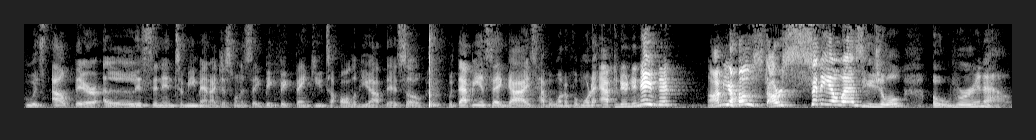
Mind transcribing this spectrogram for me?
who is out there listening to me, man. I just want to say big, big thank you to all of you out there. So, with that being said, guys, have a wonderful morning, afternoon, and evening. I'm your host, Arsenio, as usual. Over and out.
